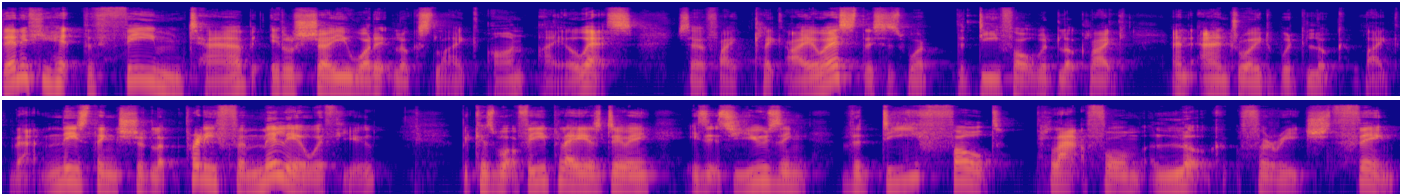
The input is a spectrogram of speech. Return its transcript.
Then if you hit the theme tab, it'll show you what it looks like on iOS. So if I click iOS, this is what the default would look like and Android would look like that. And these things should look pretty familiar with you because what V-Play is doing is it's using the default platform look for each thing.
